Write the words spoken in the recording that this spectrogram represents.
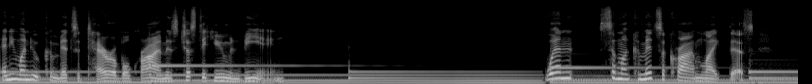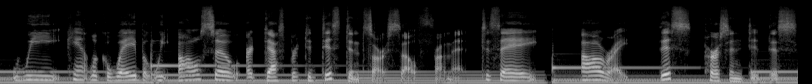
Anyone who commits a terrible crime is just a human being. When someone commits a crime like this, we can't look away, but we also are desperate to distance ourselves from it, to say, all right, this person did this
